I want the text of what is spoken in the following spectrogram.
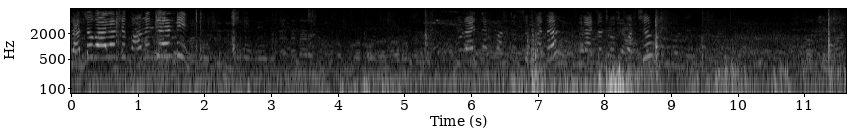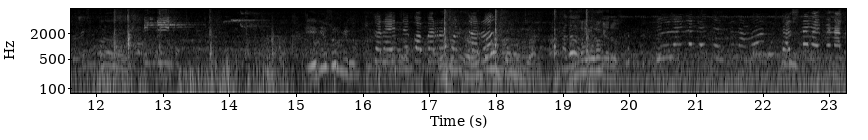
లడ్డు కావాలంటే కామెంట్ చేయండి. ఇప్పుడైతే కనిపిస్తుంది కదా మీరైతే చూసుకోవచ్చు. ఏం చేస్తారు మీరు? ఇక్కడైతే కొబ్బరి కొడతారు దర్శనం అయిపోయినాక మీకు మంచి వ్యూ చూపిస్తాము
